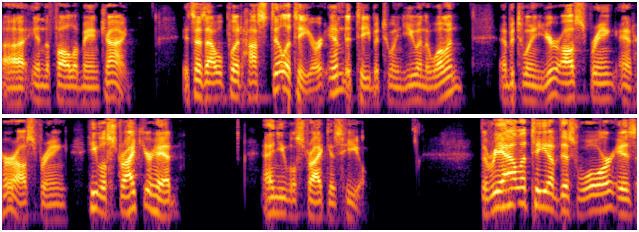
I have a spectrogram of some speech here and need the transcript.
uh, in the fall of mankind. It says, I will put hostility or enmity between you and the woman, and between your offspring and her offspring. He will strike your head, and you will strike his heel. The reality of this war is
